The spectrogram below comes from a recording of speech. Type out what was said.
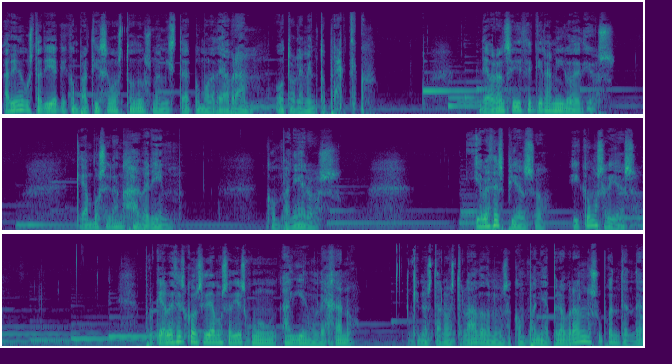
A mí me gustaría que compartiésemos todos una amistad como la de Abraham, otro elemento práctico. De Abraham se dice que era amigo de Dios, que ambos eran Javerim, compañeros, y a veces pienso, ¿y cómo sería eso? Porque a veces consideramos a Dios como alguien lejano, que no está a nuestro lado, no nos acompaña, pero Abraham lo supo entender.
